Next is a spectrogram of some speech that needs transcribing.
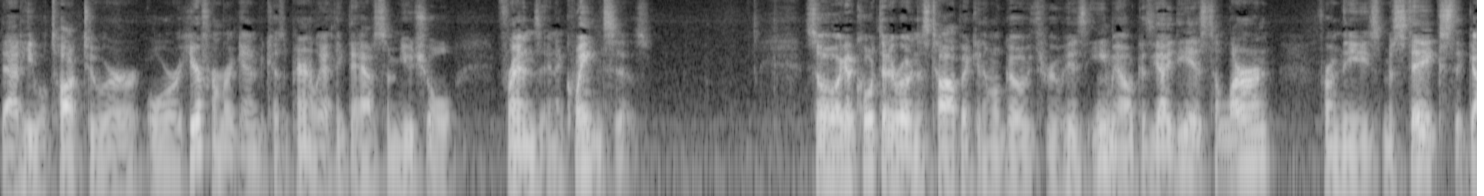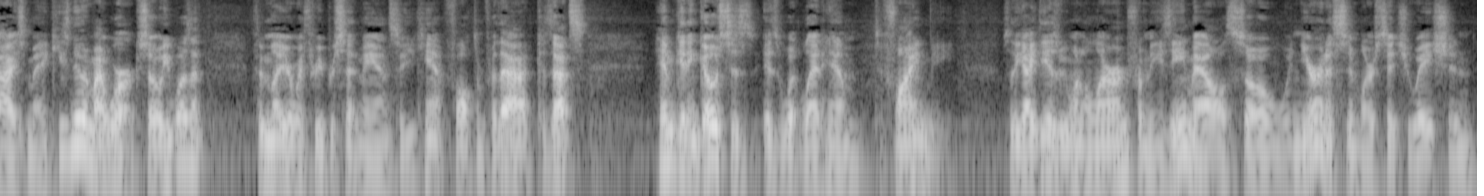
that he will talk to her or hear from her again because apparently I think they have some mutual friends and acquaintances. So I got a quote that I wrote in this topic, and then we'll go through his email because the idea is to learn from these mistakes that guys make. He's new to my work, so he wasn't familiar with 3% Man, so you can't fault him for that because that's him getting ghosts is, is what led him to find me. So the idea is we want to learn from these emails so when you're in a similar situation,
